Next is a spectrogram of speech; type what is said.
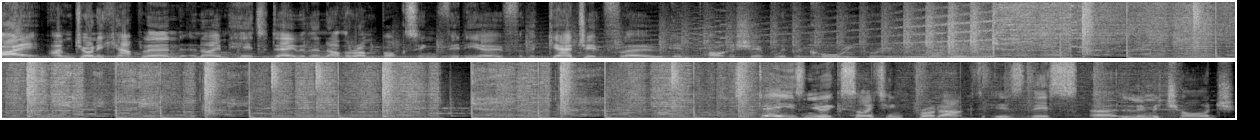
Hi, I'm Johnny Kaplan and I'm here today with another unboxing video for the Gadget Flow in partnership with the Corey Group. Today's new exciting product is this uh, Lumicharge,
